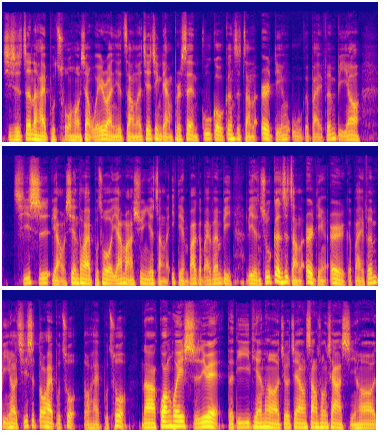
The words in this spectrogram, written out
其实真的还不错哈，像微软也涨了接近两 percent，Google 更是涨了二点五个百分比哦。其实表现都还不错，亚马逊也涨了一点八个百分比，脸书更是涨了二点二个百分比哈，其实都还不错，都还不错。那光辉十月的第一天哈，就这样上冲下洗哈，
